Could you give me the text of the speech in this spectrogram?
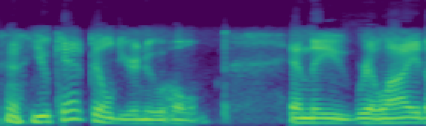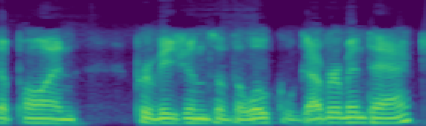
you can't build your new home. And they relied upon provisions of the Local Government Act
